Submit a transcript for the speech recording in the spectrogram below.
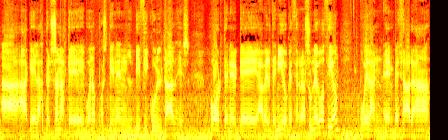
a, que las personas que, bueno, pues tienen dificultades por tener que haber tenido que cerrar su negocio, puedan empezar a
